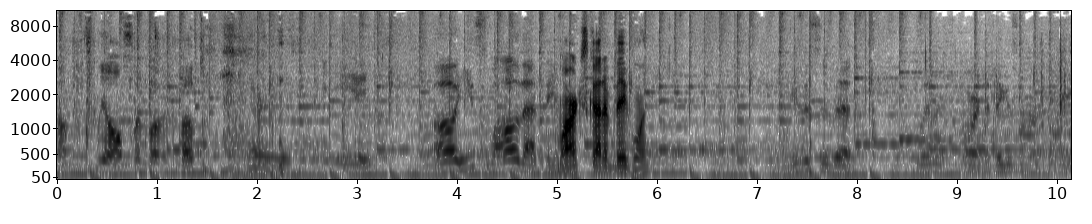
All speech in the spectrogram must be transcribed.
Oh, we all flip over the boat. There he is. Oh, he swallowed that thing. Mark's got a big one. I think this is the limit or the biggest one. of the day.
